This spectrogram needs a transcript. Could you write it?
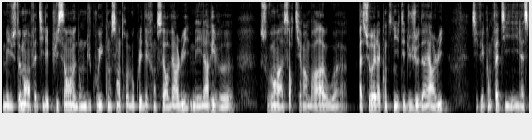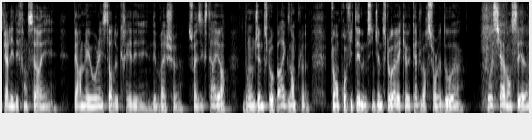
Mais justement, en fait, il est puissant, donc du coup, il concentre beaucoup les défenseurs vers lui, mais il arrive euh, souvent à sortir un bras ou à assurer la continuité du jeu derrière lui. Ce qui fait qu'en fait, il, aspire les défenseurs et permet au Leinster de créer des, brèches euh, sur les extérieurs, dont James Lowe, par exemple, peut en profiter, même si James Lowe, avec euh, quatre joueurs sur le dos, peut aussi avancer euh,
